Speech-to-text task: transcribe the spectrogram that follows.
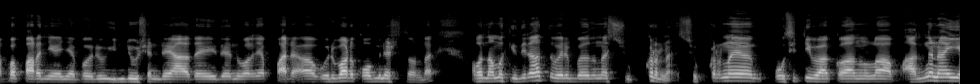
അപ്പോൾ പറഞ്ഞു കഴിഞ്ഞപ്പോൾ ഒരു ഇൻഡ്യൂഷന്റെ അത് ഇത് എന്ന് പറഞ്ഞാൽ പല ഒരുപാട് കോമ്പിനേഷൻസ് ഉണ്ട്. അപ്പോൾ നമുക്ക് ഇതിനകത്ത് വരുമ്പോൾ തന്നെ ശുക്രനെ ശുക്രനെ പോസിറ്റീവ് ആക്കുക എന്നുള്ള അങ്ങനെ ഈ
